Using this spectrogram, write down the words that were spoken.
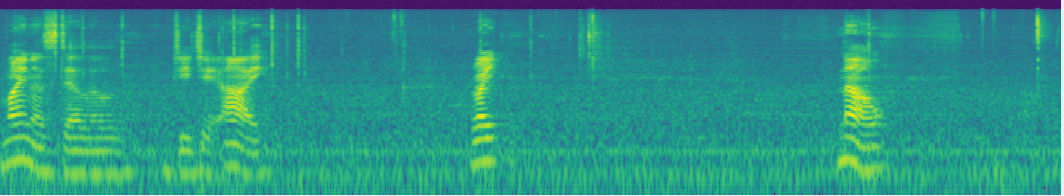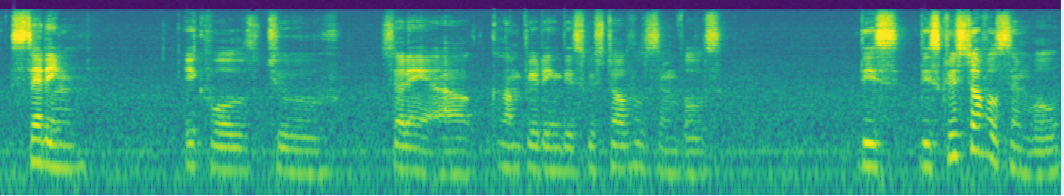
minus del l gji right? Now setting equals to setting uh, computing these Christoffel symbols this this Christoffel symbol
